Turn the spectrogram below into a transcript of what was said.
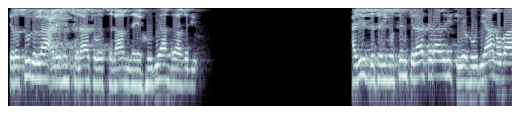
چې رسول الله علیه الصلاۃ والسلام نه يهوديان راغلي حدیث د صحیح مسلم کې راځي راغلي چې يهوديان وبا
